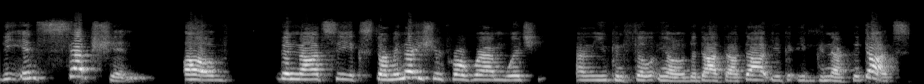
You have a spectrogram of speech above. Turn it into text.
the inception of the Nazi extermination program, which and you can fill, you know, the dot, dot, dot, you can, you can connect the dots.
